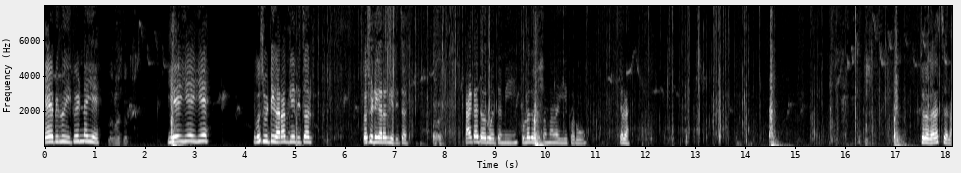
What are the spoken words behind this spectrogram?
ए पिलू इकडनं ये ये ये. ये ती सुटी घरात गेली चल. तो सुटी घरात गेली चल. काय काय धरू आता मी? तुला धरू तर मला? हे करू. चला. चला घरात चला.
